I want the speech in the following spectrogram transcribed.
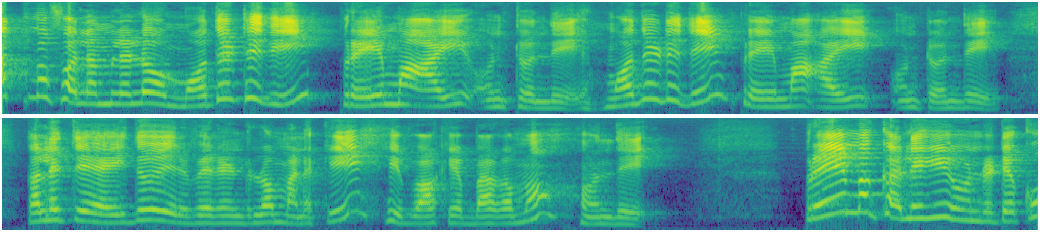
ఆత్మఫలములలో మొదటిది ప్రేమ అయి ఉంటుంది. మొదటిది ప్రేమ అయి ఉంటుంది. కలితే ఐదు ఇరవై రెండులో మనకి ఈ వాక్య భాగము ఉంది. ప్రేమ కలిగి ఉండుటకు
